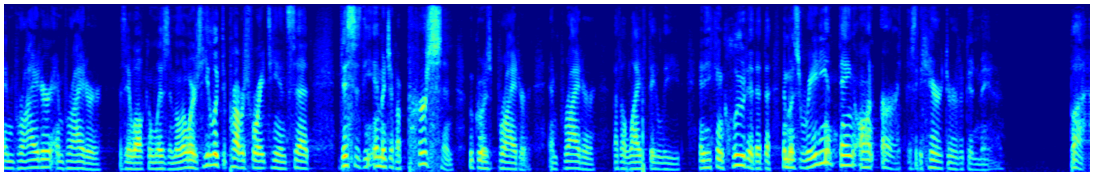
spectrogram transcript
and brighter and brighter as they walk in wisdom. In other words, he looked at Proverbs 4.18 and said, this is the image of a person who grows brighter and brighter by the life they lead. And he concluded that the, the most radiant thing on earth is the character of a good man. But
